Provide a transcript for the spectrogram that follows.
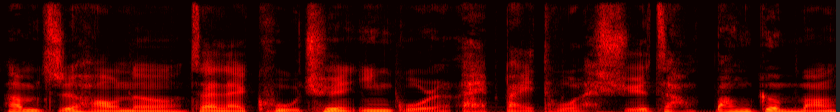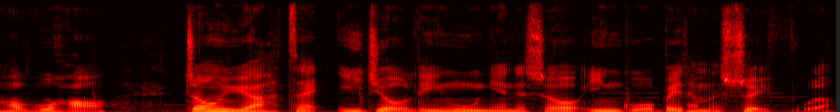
他们只好呢再来苦劝英国人：“哎，拜托了，学长帮个忙好不好？”终于啊，在一九零五年的时候，英国被他们说服了。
